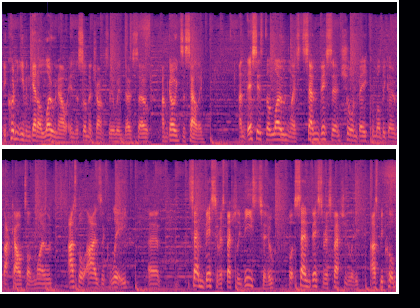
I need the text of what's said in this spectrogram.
He couldn't even get a loan out in the summer transfer window, so I'm going to sell him. And this is the loan list. Sam Visser and Sean Baker will be going back out on loan, as will Isaac Lee. Um, Visser, especially these two, but Visser especially, has become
